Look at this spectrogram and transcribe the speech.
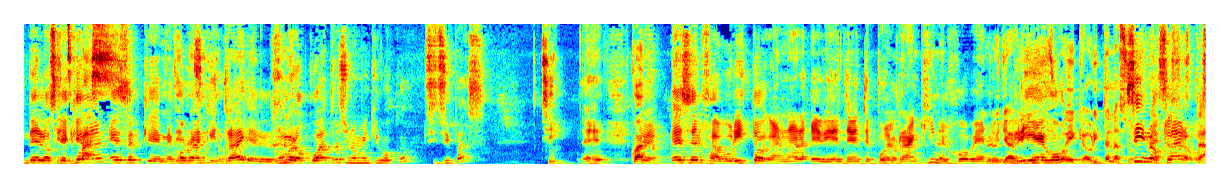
de los que quedan, es el que mejor ranking trae, el número 4, si no me equivoco. Tsitsipas. Sí. Eh, Es el favorito a ganar, evidentemente, por el ranking, el joven Pero ya griego. güey, que ahorita las Sí, sorpresas no, claro, están, o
